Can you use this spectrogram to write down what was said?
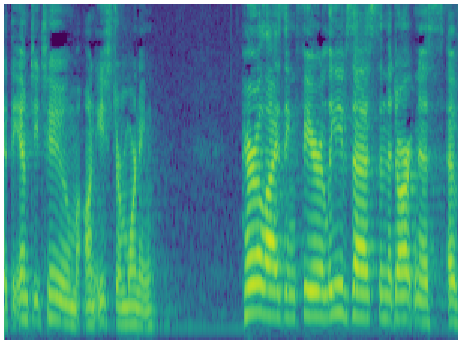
at the empty tomb on Easter morning. Paralyzing fear leaves us in the darkness of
